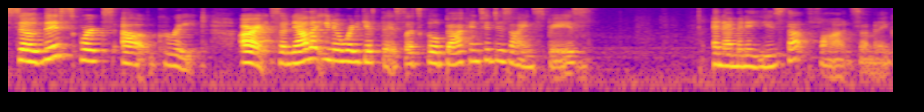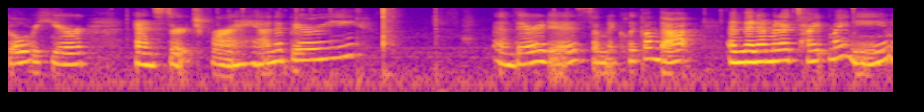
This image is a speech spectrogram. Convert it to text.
So this works out great. All right, so now that you know where to get this, let's go back into Design Space. And I'm gonna use that font. So I'm gonna go over here and search for Hannah Berry. And there it is. So I'm gonna click on that. And then I'm gonna type my name.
